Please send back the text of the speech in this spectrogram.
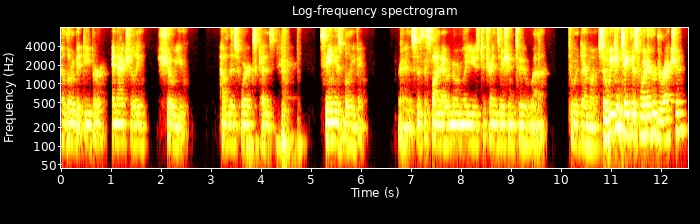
a little bit deeper and actually show you how this works because seeing is believing. Right. This is the slide I would normally use to transition to uh, to a demo. So we can take this whatever direction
